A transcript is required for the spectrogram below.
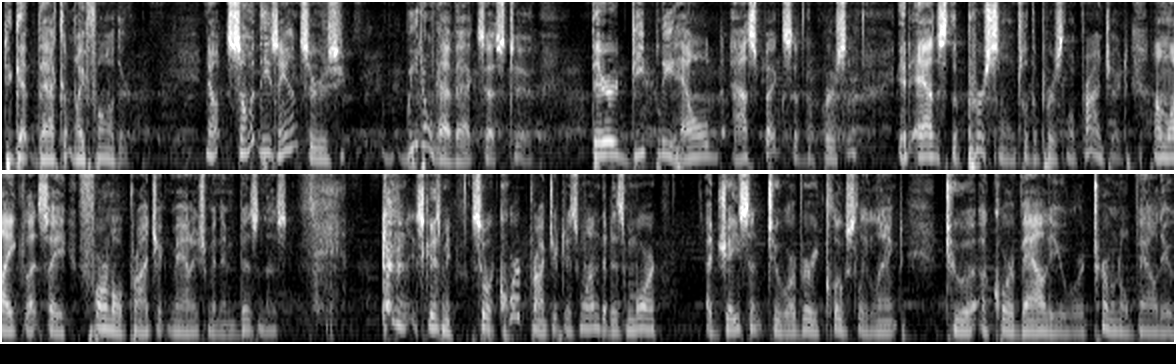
To get back at my father. Now, some of these answers we don't have access to. They're deeply held aspects of the person. It adds the personal to the personal project, unlike, let's say, formal project management in business. Excuse me. So, a core project is one that is more adjacent to or very closely linked to a, core value or terminal value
